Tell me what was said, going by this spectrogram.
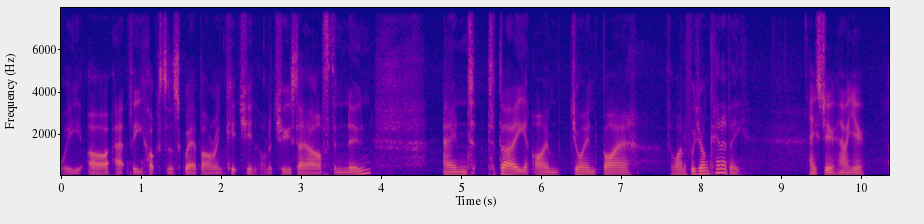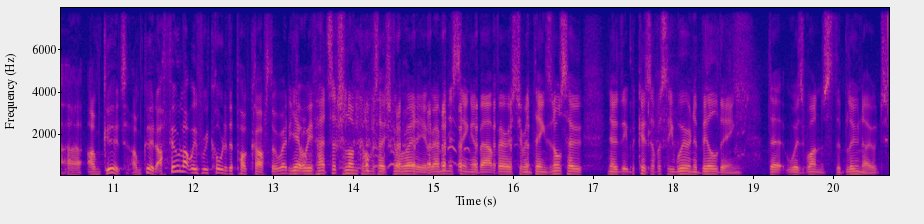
We are at the Hoxton Square Bar and Kitchen on a Tuesday afternoon, and today I'm joined by the wonderful John Kennedy. Hey Stu, how are you? Uh, I'm good. I'm good. I feel like we've recorded the podcast already. Yeah, John. we've had such a long conversation already, reminiscing about various different things, and also, you know, the, because obviously we're in a building that was once the Blue Note,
